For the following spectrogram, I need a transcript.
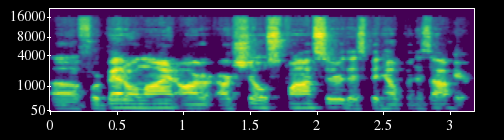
uh, for Bet Online, our, our show sponsor that's been helping us out here.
